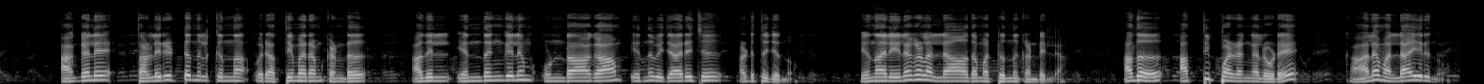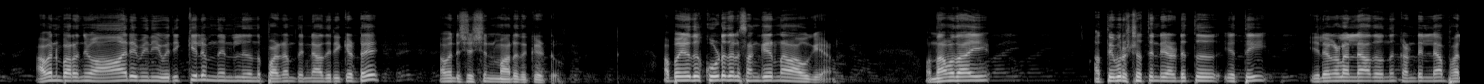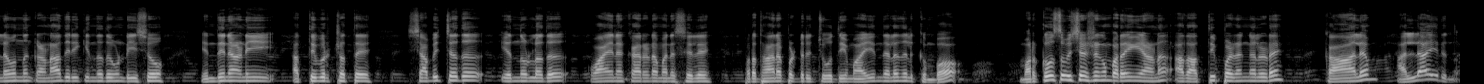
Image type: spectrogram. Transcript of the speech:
അകലെ തളിരിട്ട് നിൽക്കുന്ന ഒരു അത്തിമരം കണ്ട് അതിൽ എന്തെങ്കിലും ഉണ്ടാകാം എന്ന് വിചാരിച്ച് അടുത്തു ചെന്നു. എന്നാൽ ഇലകളല്ലാതെ മറ്റൊന്നും കണ്ടില്ല. അത് അത്തിപ്പഴങ്ങളുടെ കാലമല്ലായിരുന്നു. അവൻ പറഞ്ഞു ആരും ഇനി ഒരിക്കലും നിന്നിൽ നിന്ന് പഴം തിന്നാതിരിക്കട്ടെ. അവന്റെ ശിഷ്യന്മാർ ഇത് കേട്ടു. അപ്പോൾ ഇത് കൂടുതൽ സങ്കീർണമാവുകയാണ്. ഒന്നാമതായി അത്തിവൃക്ഷത്തിന്റെ അടുത്ത് എത്തി ഇലകളല്ലാതെ ഒന്നും കണ്ടില്ല ഫലമൊന്നും കാണാതിരിക്കുന്നത് കൊണ്ട് ഈശോ എന്തിനാണ് ഈ അത്തിവൃക്ഷത്തെ ശപിച്ചത് എന്നുള്ളത് വായനക്കാരുടെ മനസ്സിലെ പ്രധാനപ്പെട്ടൊരു ചോദ്യമായി നിലനിൽക്കുമ്പോൾ മർക്കോസ് വിശേഷകം പറയുകയാണ് അത് അത്തിപ്പഴങ്ങളുടെ കാലം അല്ലായിരുന്നു.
